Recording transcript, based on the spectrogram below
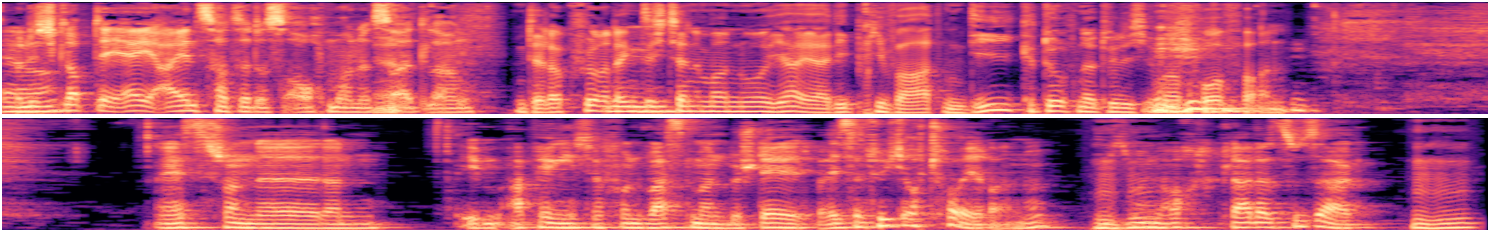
Ja. Und ich glaube, der RE1 hatte das auch mal eine Zeit lang. Und der Lokführer denkt sich dann immer nur, ja, ja, die Privaten, die dürfen natürlich immer vorfahren. Es ist schon äh, dann eben abhängig davon, was man bestellt, weil es ist natürlich auch teurer, ne? Muss man auch klar dazu sagen. Mhm.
